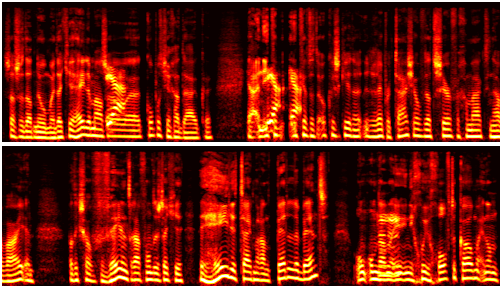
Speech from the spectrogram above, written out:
zoals we dat noemen, dat je helemaal zo ja. uh, koppeltje gaat duiken. Ja, en ik, heb, ik heb dat ook eens een keer een reportage over dat surfen gemaakt in Hawaii. En wat ik zo vervelend eraan vond, is dat je de hele tijd maar aan het peddelen bent... om, om dan mm -hmm. in, in die goede golf te komen. En dan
